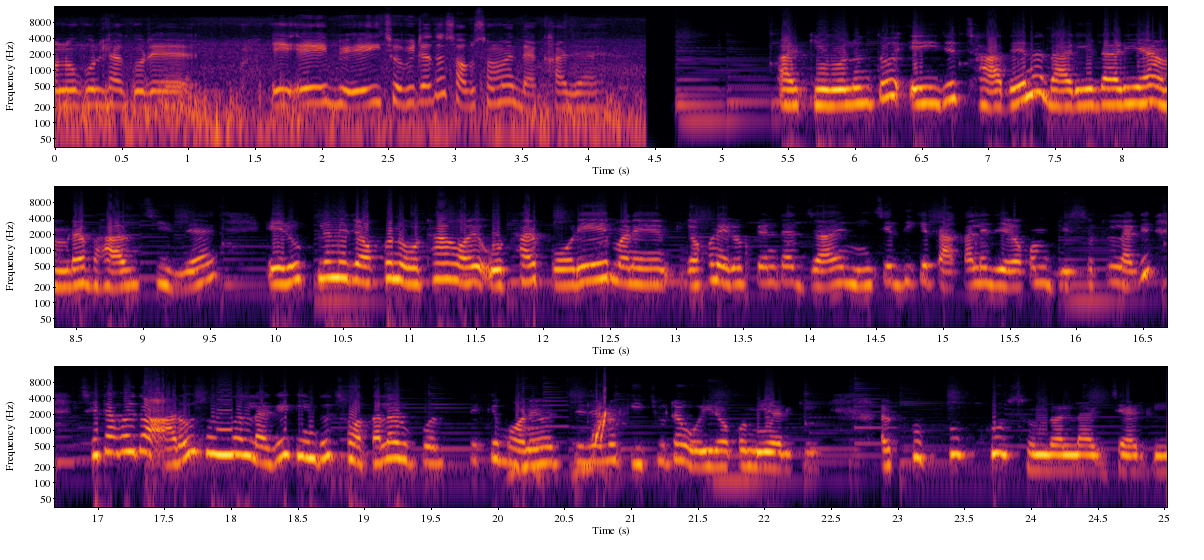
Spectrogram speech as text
অনুকূল ঠাকুরের, এই এই এই ছবিটা তো সব সময় দেখা যায়। আর কি বলুন তো, এই যে ছাদে না দাঁড়িয়ে দাঁড়িয়ে আমরা ভাবছি যে এরোপ্লেনে যখন ওঠা হয়, ওঠার পরে মানে যখন এরোপ্লেনটা যায়, নিচের দিকে তাকালে যেরকম দৃশ্যটা লাগে, সেটা হয়তো আরও সুন্দর লাগে, কিন্তু ছতলার উপর থেকে মনে হচ্ছে যেন কিছুটা ওই রকমই আর কি। আর খুব খুব খুব সুন্দর লাগছে আর কি।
